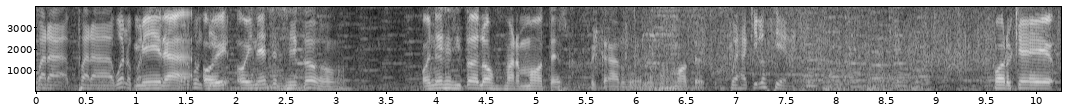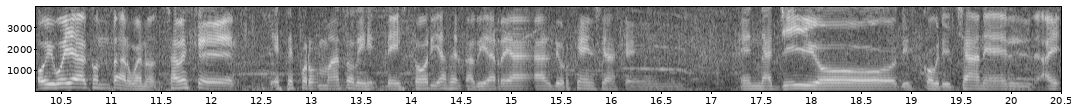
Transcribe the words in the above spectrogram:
para, para bueno, para Mira, hoy, hoy necesito Hoy necesito de los marmotes, Ricardo, de los marmotes. Pues aquí los tienes. Porque hoy voy a contar, bueno, sabes que este formato de, de historias de la vida real, de urgencias, que en, en Nat Geo, Discovery Channel, hay-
